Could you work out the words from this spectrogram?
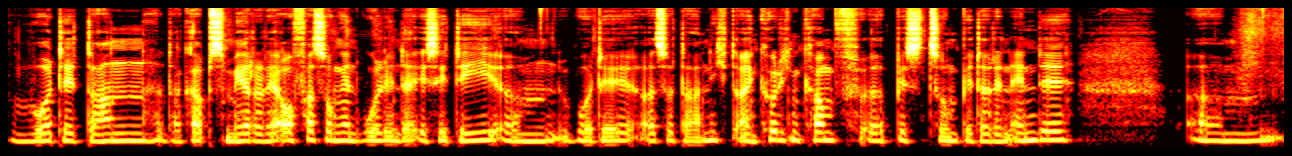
wurde dann, da gab es mehrere Auffassungen wohl in der SED, wurde also da nicht ein Kirchenkampf äh, bis zum bitteren Ende ähm,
